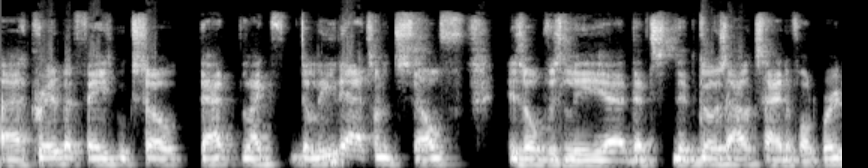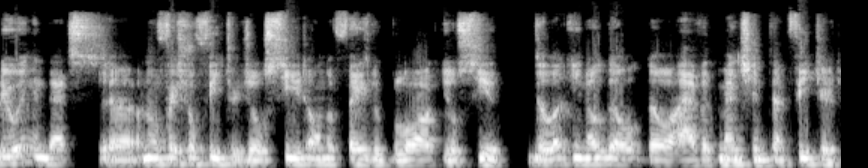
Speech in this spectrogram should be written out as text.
uh, created by Facebook, so that like the lead ads on itself is obviously uh, that's that goes outside of what we're doing, and that's uh, an official feature. You'll see it on the Facebook blog. You'll see it. You know, they'll they'll have it mentioned and featured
